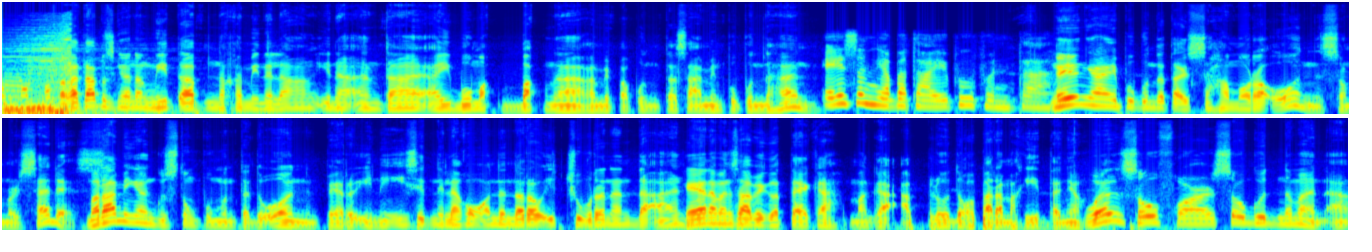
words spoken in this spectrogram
Pagkatapos nga ng meetup na kami na lang ang inaantay ay bumakbak na kami papunta sa aming pupuntahan. Eh, saan nga ba tayo pupunta? Ngayon nga ay pupunta tayo sa Hamoraon sa Mercedes. Marami nga gustong pumunta doon pero iniisip nila kung ano na raw itsura ng daan. Kaya naman sabi ko, teka, mag-upload ako para makita nyo. Well, so far, so good naman ang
